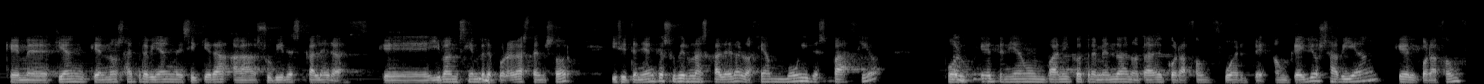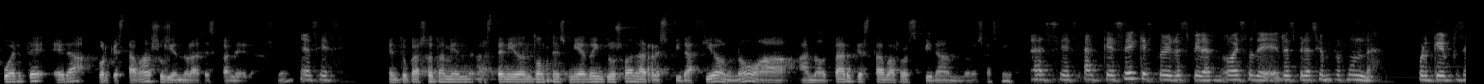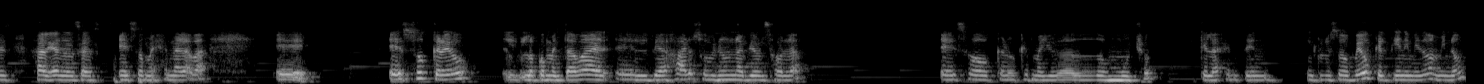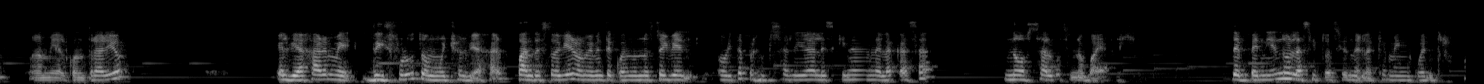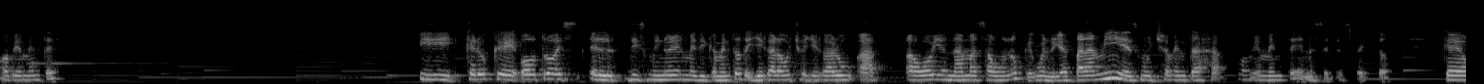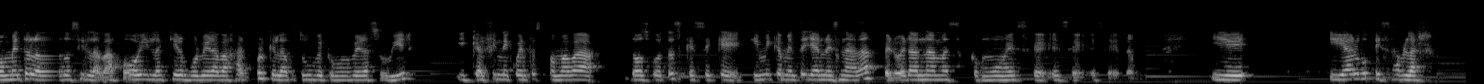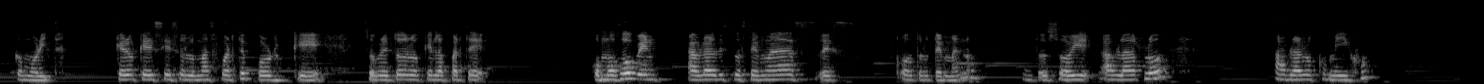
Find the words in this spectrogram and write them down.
que me decían que no se atrevían ni siquiera a subir escaleras, que iban siempre por el ascensor y si tenían que subir una escalera lo hacían muy despacio porque tenían un pánico tremendo de notar el corazón fuerte, aunque ellos sabían que el corazón fuerte era porque estaban subiendo las escaleras. Así es. En tu caso también has tenido entonces miedo incluso a la respiración, ¿no? A, notar que estabas respirando, ¿es así? Así es, a que sé que estoy respirando, o eso de respiración profunda, porque pues es, o sea, eso me generaba. Eh, eso creo, lo comentaba, el, viajar sobre un avión sola, eso creo que me ha ayudado mucho, que la gente, incluso veo que él tiene miedo, a mí no, a mí al contrario. El viajar, me disfruto mucho el viajar. Cuando estoy bien, obviamente cuando no estoy bien, ahorita por ejemplo salir a la esquina de la casa, no salgo si no voy a alguien. Dependiendo la situación en la que me encuentro, obviamente. Y creo que otro es el disminuir el medicamento, de llegar a 8, llegar a a hoy nada más a uno, que bueno, ya para mí es mucha ventaja, obviamente, en ese respecto, que aumento la dosis, la bajo, hoy la quiero volver a bajar porque la tuve que volver a subir y que al fin de cuentas tomaba dos gotas, que sé que químicamente ya no es nada, pero era nada más como ese, ese, ese. Y, y algo es hablar, como ahorita. Creo que es eso lo más fuerte porque sobre todo lo que es la parte, como joven, hablar de estos temas es otro tema, ¿no? Entonces hoy hablarlo, hablarlo con mi hijo,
